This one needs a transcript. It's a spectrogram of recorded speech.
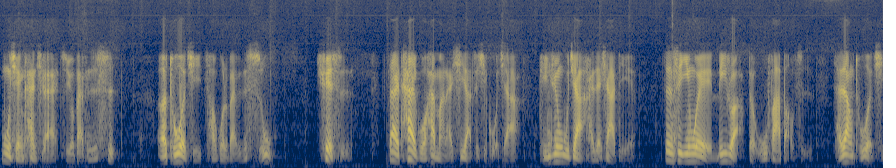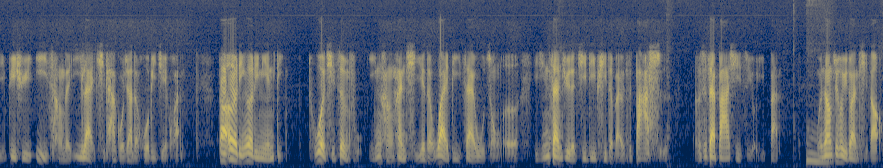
目前看起来只有百分之四，而土耳其超过了百分之十五。确实，在泰国和马来西亚这些国家。平均物价还在下跌，正是因为 Lira 的无法保值，才让土耳其必须异常的依赖其他国家的货币借款。到二零二零年底，土耳其政府、银行和企业的外币债务总额已经占据了 GDP 的百分之八十，可是，在巴西只有一半。文章最后一段提到，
